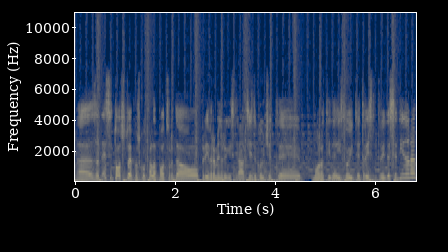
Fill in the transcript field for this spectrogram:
E, za 10% je poskupala potvrda o privremenoj registraciji za koju ćete morati da izdvojite 330 dinara,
